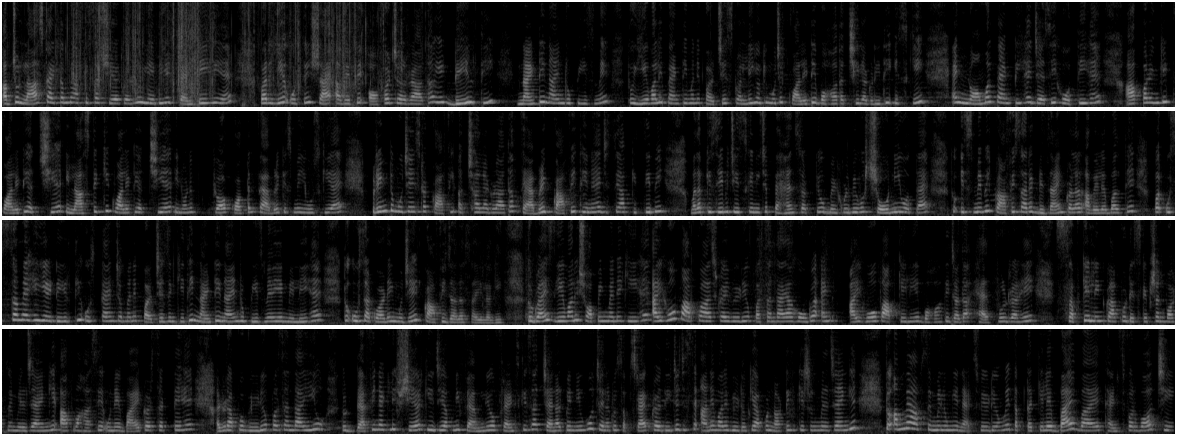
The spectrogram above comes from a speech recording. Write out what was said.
अब जो लास्ट आइटम मैं आपके साथ शेयर कर रही हूँ, ये भी एक पैंटी ही है, पर ये उस दिन शायद अवे पे ऑफ़र चल रहा था, ये डील थी नाइन्टी नाइन में। तो ये वाली पैंटी मैंने परचेज़ कर ली, क्योंकि मुझे क्वालिटी बहुत अच्छी लग रही थी इसकी। एंड नॉर्मल पैंटी है, जैसी होती है। आप पर इनकी क्वालिटी अच्छी है इलास्टिक की क्वालिटी अच्छी है, इन्होंने प्योर कॉटन फैब्रिक इसमें यूज़ किया है। प्रिंट मुझे इसका काफ़ी अच्छा लग रहा था। फैब्रिक काफ़ी थिन है, जिससे आप किसी भी मतलब किसी भी चीज़ के नीचे पहन सकते हो। बिल्कुल भी वो शो नहीं होता है। तो इसमें भी काफ़ी सारे डिज़ाइन कलर अवेलेबल थे। पर उस समय ही ये डील थी। उस टाइम जब मैंने परचेजिंग की थी नाइन्टी नाइन रुपीज़ में ये मिली है। तो उस अकॉर्डिंग मुझे काफ़ी ज़्यादा सही लगी। तो गाइज़ ये वाली शॉपिंग मैंने की है। आई होप आपको आज का ये वीडियो पसंद आया होगा। एंड आई होप आपके लिए बहुत ही ज़्यादा हेल्पफुल रहे। सबके लिंक आपको डिस्क्रिप्शन बॉक्स में मिल जाएँगे। आप वहाँ से उन्हें बाय कर सकते हैं। अगर आपको वीडियो पसंद आई हो तो डेफिनेटली शेयर कीजिए अपनी फैमिली और फ्रेंड्स के साथ। चैनल पर न्यू हो चैनल को सब्सक्राइब कर दीजिए, जिससे आने वाले वीडियो के आपको नोटिफिकेशन मिल जाएँगे। तो अब मैं आपसे मिलूँगी नेक्स्ट वीडियो में। तब तक के लिए bye bye thanks for watching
